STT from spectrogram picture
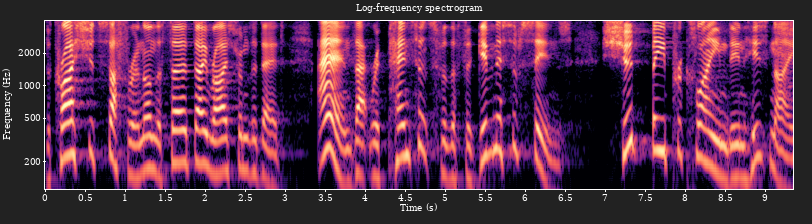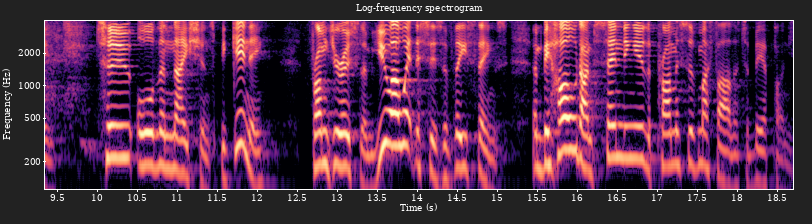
the Christ should suffer and on the third day rise from the dead and that repentance for the forgiveness of sins should be proclaimed in his name to all the nations, beginning from Jerusalem. You are witnesses of these things, and behold, I'm sending you the promise of my Father to be upon you.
